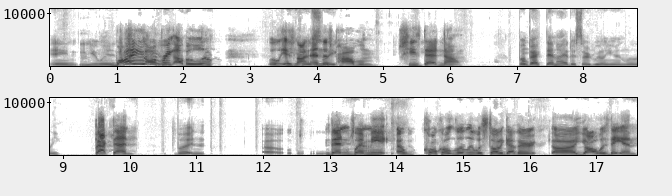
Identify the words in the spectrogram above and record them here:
and hmm? you and. Why do y'all bring up a little? Lily is not in this like- problem. She's dead now. But Oh. back then I had a third wheel, you and Lily. Back then. But oh, Then when me, uh, quote unquote, Lily was still together, uh, y'all was dating.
